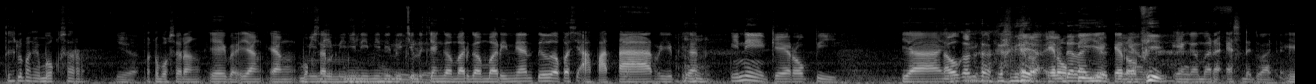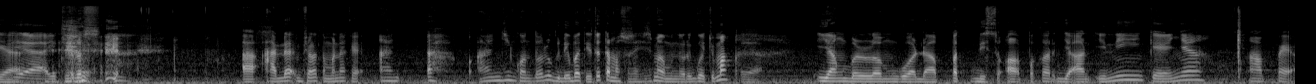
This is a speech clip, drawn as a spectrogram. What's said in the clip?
terus lu pakai boxer Iya. pakai boxer yang ya yang yang boxer Mini, mini mini. mini, lucu lucu Iya. yang gambar-gambar inian tuh apa sih avatar gitu kan Ini kayak Ropi. ya Tahu gitu. kagak? Ya? Ya Ropi ya, kayak Ropi yang gambar S dan tuh ada. iya Iya, itu. terus uh, ada misalnya temennya kayak "An- ah anjing kontol lu gede banget itu termasuk seksisme menurut gue cuma Iya. yang belum gua dapet di soal pekerjaan ini kayaknya apa ya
